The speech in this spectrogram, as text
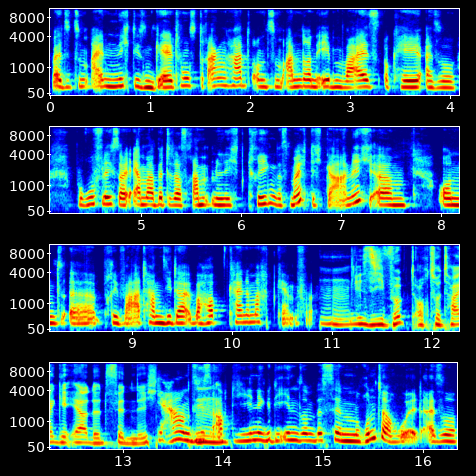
weil sie zum einen nicht diesen Geltungsdrang hat und zum anderen eben weiß, okay, also beruflich soll er mal bitte das Rampenlicht kriegen, das möchte ich gar nicht. Ähm, und äh, privat haben die da überhaupt keine Machtkämpfe. Mhm. Sie wirkt auch total geerdet, finde ich. Ja, und sie mhm. ist auch diejenige, die ihn so ein bisschen bisschen runterholt. Also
